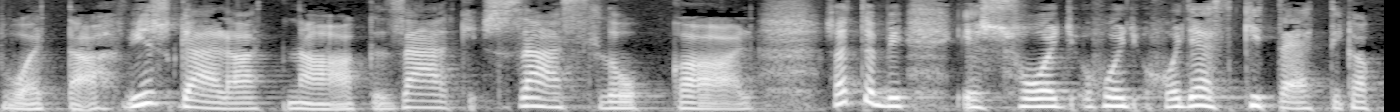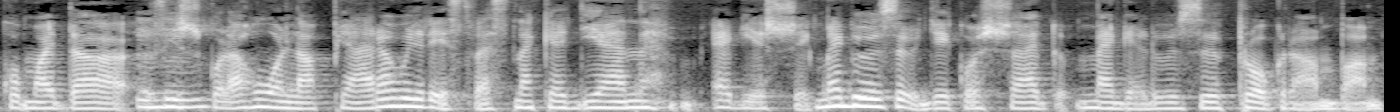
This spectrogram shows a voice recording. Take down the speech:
volt a vizsgálatnak, zá, kis zászlókkal, stb., és hogy, hogy, hogy ezt kitehetik akkor majd majd az uh-huh. iskola honlapjára, hogy részt vesznek egy ilyen egészségmegőző, gyilkosság megelőző programban.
